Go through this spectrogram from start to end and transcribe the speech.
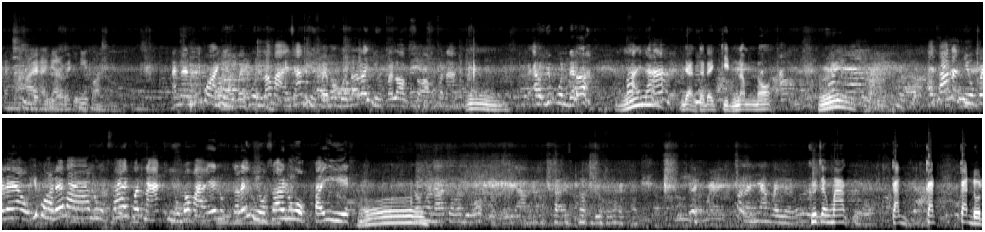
ไปหาไอ้ไอ้เนี่ยไปที่ก่อน อันนั้นที่พอหิวไปพุ่นแล้วมาไอ้ช่างหิวไปบ่เบุญแล้วแล้วหิวไปรอบสองพะนะอืมไปเอาญี่ปุ่นเด้อไปนะอยากจะได้กินน้ำเนาะเฮ้ยไอ้ช่างนั่น หิวไปแล้ว อีพอได้มาลูกไส้เพิ่นหนักหิวบ่ไหวลูกก็เลยหิวซอยลูกไปอีกโอ้ยมานะจะมาดูว่าผมพยายามนะดูอะไรย่างไปเลยคือจังมากกัดกัดกัดโดน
